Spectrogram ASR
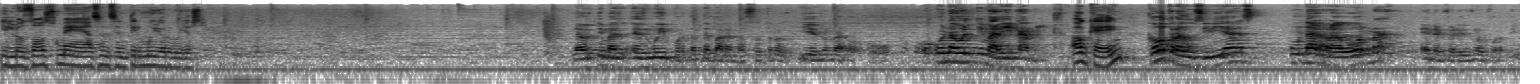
Y los dos me hacen sentir muy orgullosa. La última es, muy importante para nosotros y es una, una última dinámica. Ok. ¿Cómo traducirías una rabona en el periodismo deportivo?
